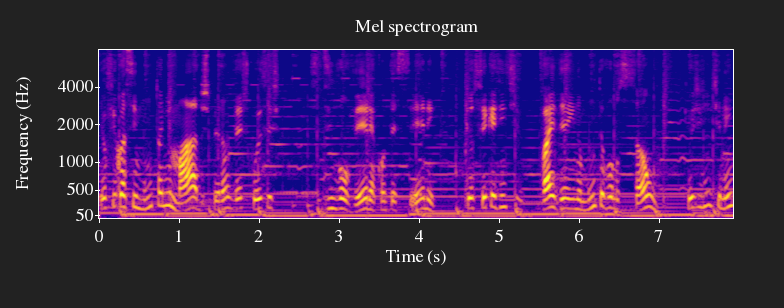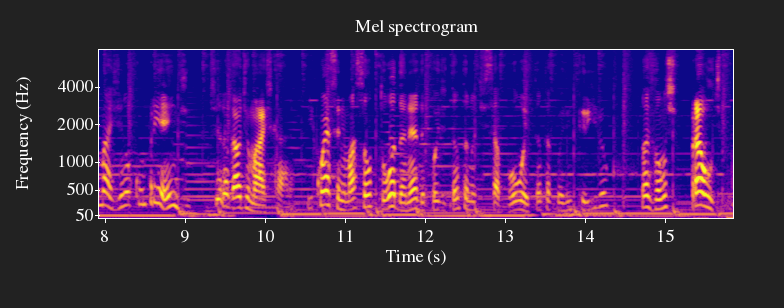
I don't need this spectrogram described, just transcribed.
Eu fico assim muito animado, esperando ver as coisas se desenvolverem, acontecerem, porque eu sei que a gente vai ver ainda muita evolução que hoje a gente nem imagina ou compreende. Isso é legal demais, cara. E com essa animação toda, né, depois de tanta notícia boa e tanta coisa incrível, nós vamos para a última.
